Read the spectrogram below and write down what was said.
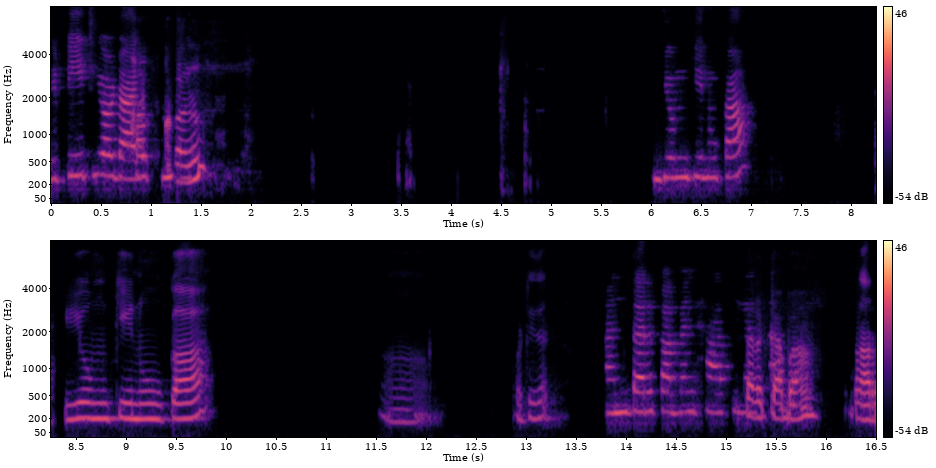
Repeat your dialogue. Yumkinuka. Yumkinuka. Uh, what is that? Antarkabal Hafilata. Tar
